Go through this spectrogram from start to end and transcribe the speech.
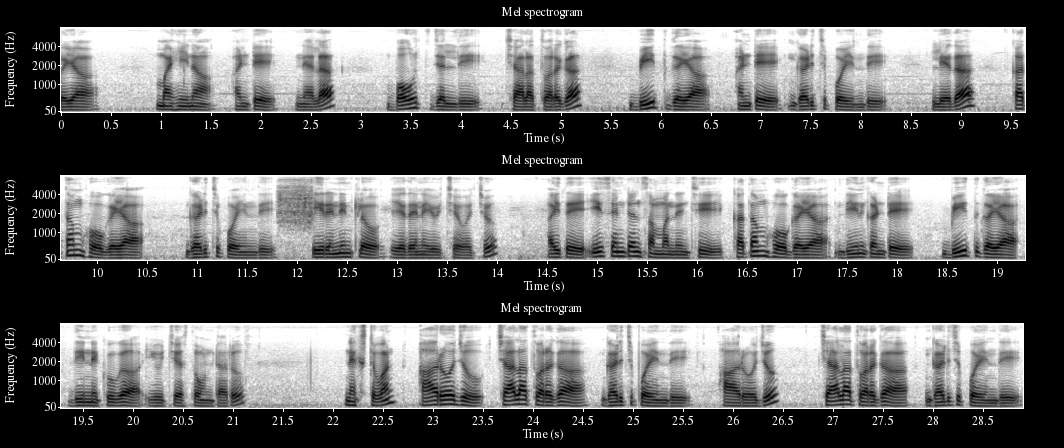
గయా. మహీనా అంటే నెల బౌత్ జల్దీ చాలా త్వరగా బీత్ గయా అంటే గడిచిపోయింది లేదా ఖతం హో గయా. గడిచిపోయింది. ఈ రెండింటిలో ఏదైనా యూజ్ చేయవచ్చు. అయితే ఈ సెంటెన్స్ సంబంధించి ఖతం హో గయా దీనికంటే బీత్ గయా దీన్ని ఎక్కువగా యూజ్ చేస్తూ ఉంటారు. నెక్స్ట్ వన్ ఆ రోజు చాలా త్వరగా గడిచిపోయింది. ఆ రోజు చాలా త్వరగా గడిచిపోయింది.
